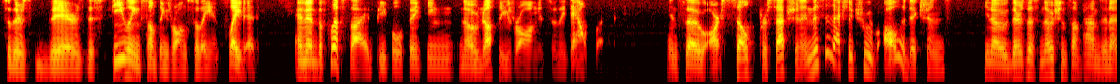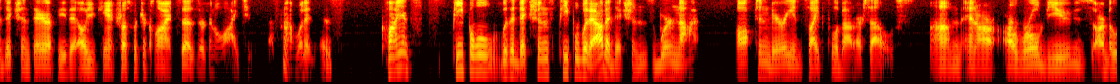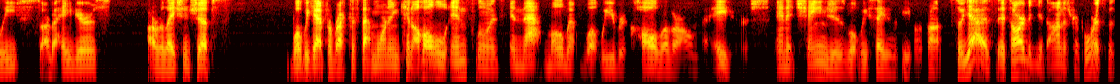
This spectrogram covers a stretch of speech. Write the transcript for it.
So there's there's this feeling something's wrong, so they inflate it. And then the flip side, people thinking no, nothing's wrong, and so they downplay it. And so our self perception, and this is actually true of all addictions, you know, there's this notion sometimes in addiction therapy that, oh, you can't trust what your client says, they're going to lie to you. That's not what it is. Clients, people with addictions, people without addictions, we're not often very insightful about ourselves um, and our, our worldviews, our beliefs, our behaviors, our relationships, what we had for breakfast that morning can all influence in that moment what we recall of our own behaviors. And it changes what we say to the people in front of us. So, yeah, it's, it's hard to get honest reports, but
